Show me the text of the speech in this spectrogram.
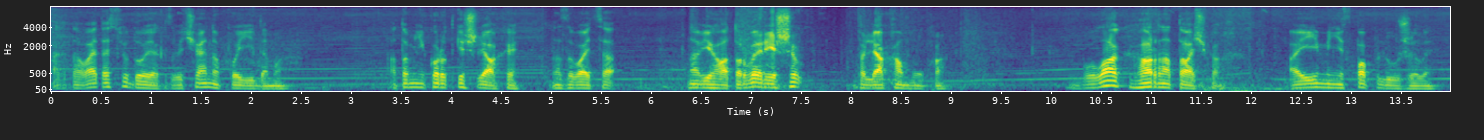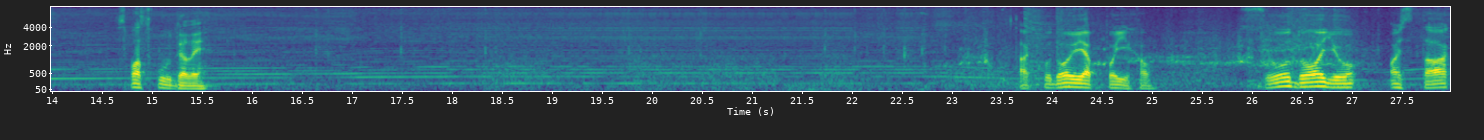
Так, давайте сюди, як звичайно, поїдемо. А то мені короткі шляхи. Називається навігатор. Вирішив. Бляха-муха. Була гарна тачка. А її мені споплюжили. Спаскудили. Так, кудою я поїхав? Сюдою. Ось так.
